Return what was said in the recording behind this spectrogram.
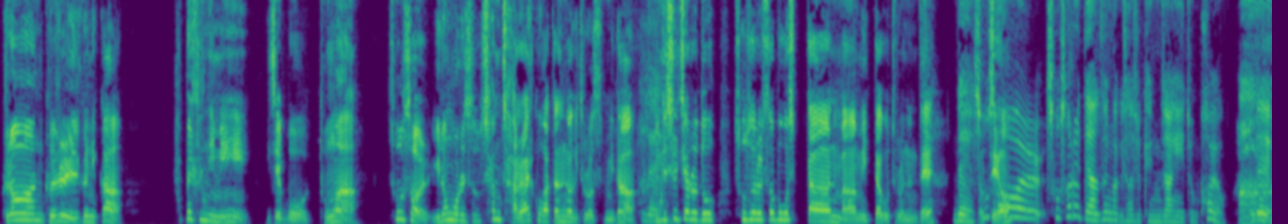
그런 글을 읽으니까 핫펠트님이 이제 뭐 동화, 소설 이런 거를 써도 참 잘할 것 같다는 생각이 들었습니다. 네. 근데 실제로도 소설을 써보고 싶다는 마음이 있다고 들었는데 네, 어때요? 소설, 소설에 대한 생각이 사실 굉장히 좀 커요. 아, 근데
